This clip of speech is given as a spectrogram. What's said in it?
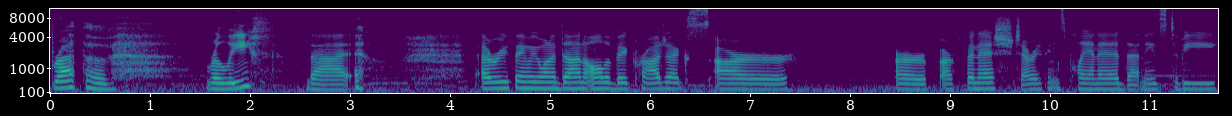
breath of relief that everything we want to done all the big projects are are, are finished, everything's planted that needs to be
